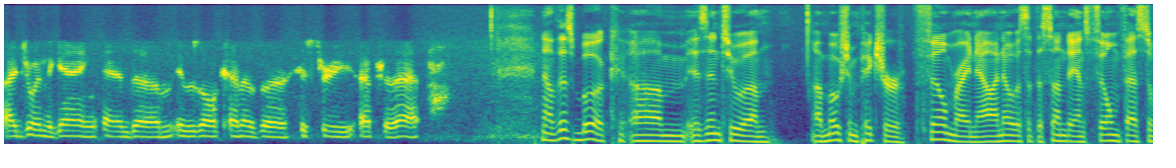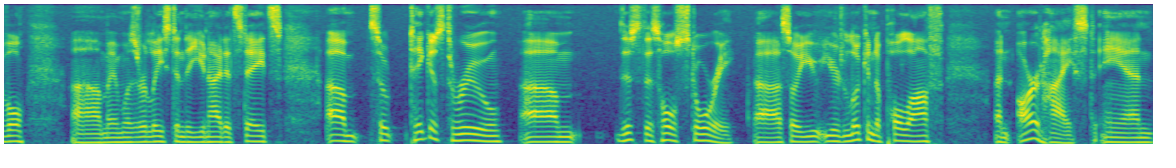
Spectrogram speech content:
I joined the gang, and um, it was all kind of a history after that. Now, this book um, is into a, motion picture film right now. I know it was at the Sundance Film Festival um, and was released in the United States. Um, so take us through um, this this whole story. Uh, so you you're looking to pull off an art heist and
